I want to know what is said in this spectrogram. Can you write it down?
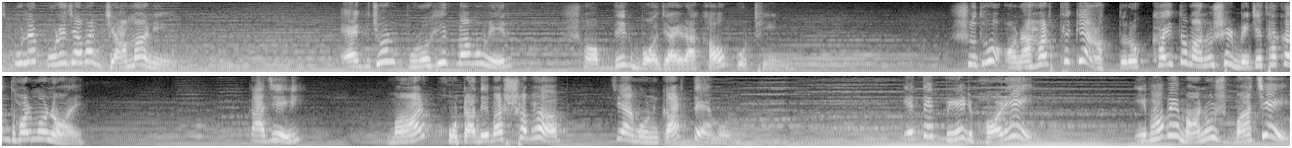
স্কুলে পড়ে যাবার জামা নেই। একজন পুরোহিত বামুনের সব দিক বজায় রাখাও কঠিন। শুধু অনাহার থেকে আত্মরক্ষাই তো মানুষের বেঁচে থাকার ধর্ম নয় কাজেই মার খোঁটা দেবার স্বভাব যেমনকার তেমন। এতে পেট ভরে এভাবে মানুষ বাঁচে।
